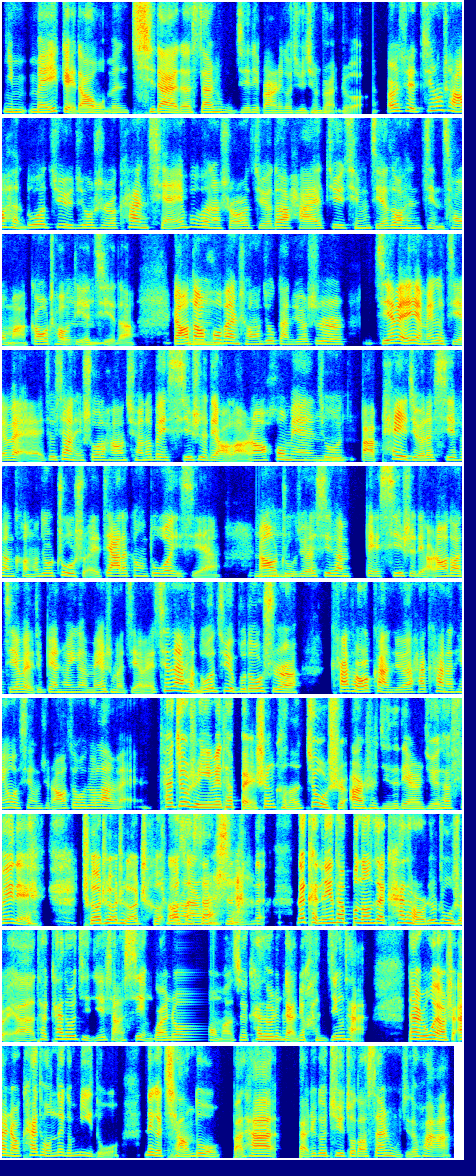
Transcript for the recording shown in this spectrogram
你没给到我们期待的三十五集里边那个剧情转折，而且经常很多剧就是看前一部分的时候觉得还剧情节奏很紧凑嘛，高潮迭起的，然后到后半程就感觉是结尾也没个结尾，就像你说的，好像全都被稀释掉了，然后后面就把配角的戏份可能就注水加的更多一些，然后主角戏份被稀释掉，然后到结尾就变成一个没什么结尾。现在很多剧不都是？开头感觉还看着挺有兴趣，然后最后就烂尾。它就是因为它本身可能就是二十集的电视剧，它非得 扯扯扯扯到三十，那那肯定它不能在开头就注水啊。它开头几集想吸引观众嘛，所以开头就感觉很精彩。但如果要是按照开头那个密度、那个强度，把它把这个剧做到三十五集的话，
